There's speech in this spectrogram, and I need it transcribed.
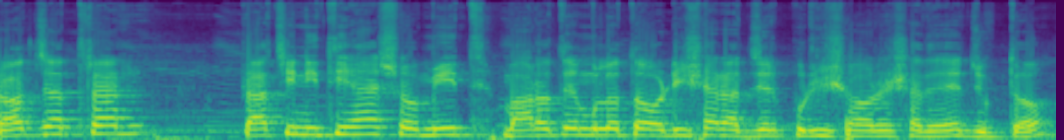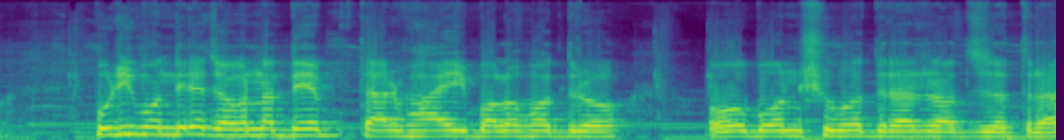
রথযাত্রার প্রাচীন ইতিহাস ও মিথ ভারতে মূলত ওডিশা রাজ্যের পুরী শহরের সাথে যুক্ত। পুরী মন্দিরে জগন্নাথ দেব, তার ভাই বলভদ্র ও বোন সুভদ্রার রথযাত্রা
